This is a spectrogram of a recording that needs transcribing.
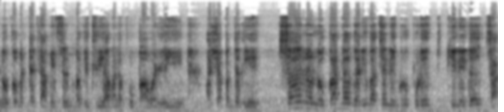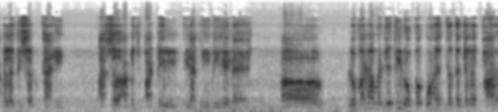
लोक म्हणतात की आम्ही फिल्म बघितली आम्हाला खूप आवडली अशा पद्धतीने सर लोकांना गरीबाचं लेकरू पुढे केलेलं चांगलं दिसत नाही असं अमित पाटील यांनी लिहिलेलं आहे. लोकांना म्हणजे ती लोक कोण आहेत ना त्याच्याकडे फार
